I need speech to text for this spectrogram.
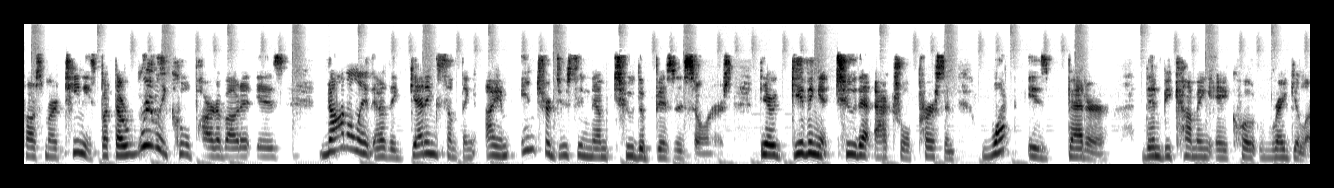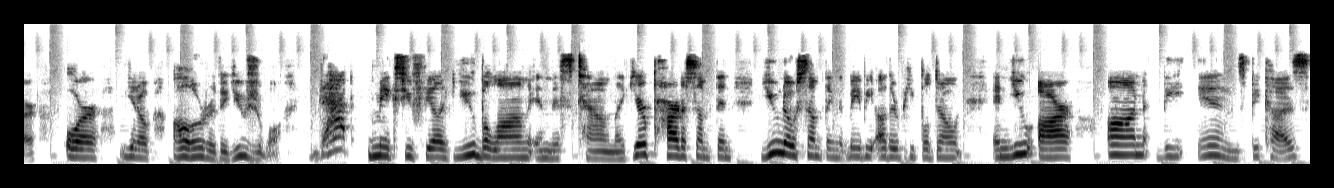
House martinis. But the really cool part about it is not only are they getting something, I am introducing them to the business owners. They're giving it to that actual person. What is better? than becoming a quote regular or you know i'll order the usual that makes you feel like you belong in this town like you're part of something you know something that maybe other people don't and you are on the ins because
